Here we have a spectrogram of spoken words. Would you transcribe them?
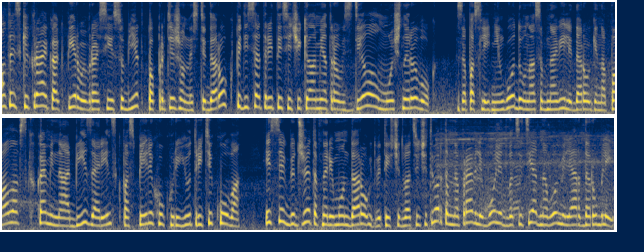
Алтайский край, как первый в России субъект по протяженности дорог 53 тысячи километров, сделал мощный рывок. За последние годы у нас обновили дороги на Павловск, Каменна-Аби, Заринск, Поспелиху, Курью, Третьякова. Из всех бюджетов на ремонт дорог в 2024 направили более 21 миллиарда рублей.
